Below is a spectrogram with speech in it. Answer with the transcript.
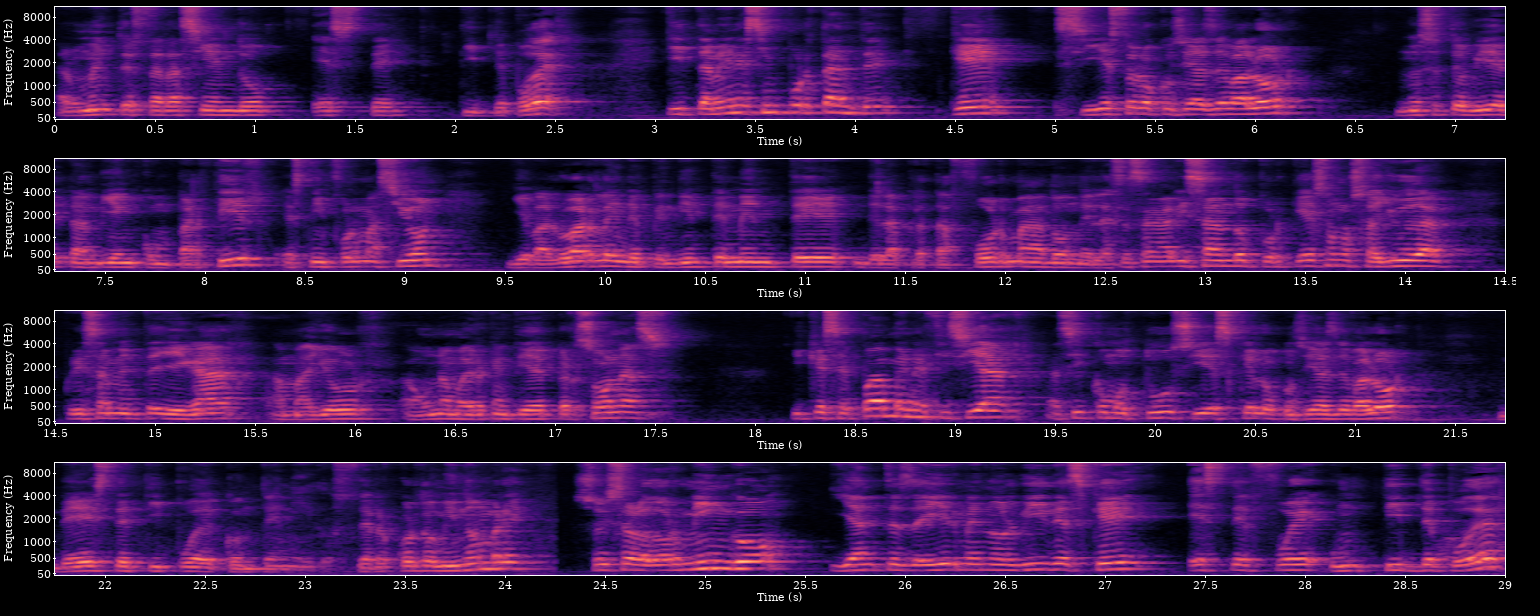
al momento de estar haciendo este tip de poder. Y también es importante que si esto lo consideras de valor, no se te olvide también compartir esta información y evaluarla independientemente de la plataforma donde la estés analizando, porque eso nos ayuda precisamente a llegar a, mayor, a una mayor cantidad de personas y que se puedan beneficiar, así como tú, si es que lo consideras de valor, de este tipo de contenidos. Te recuerdo mi nombre, soy Salvador Mingo y antes de irme no olvides que este fue un tip de poder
